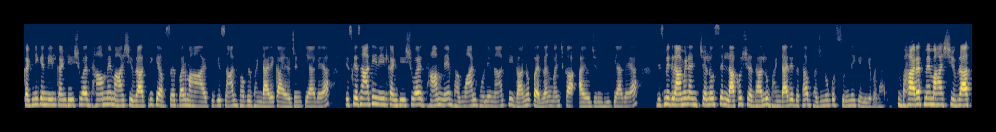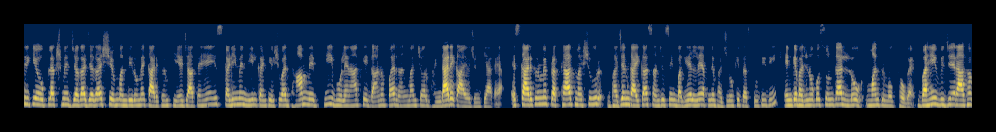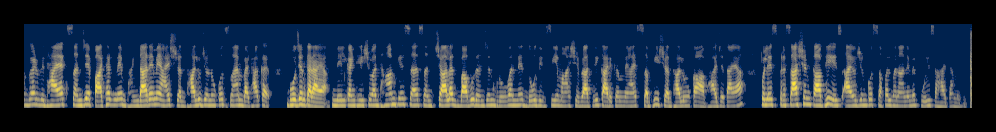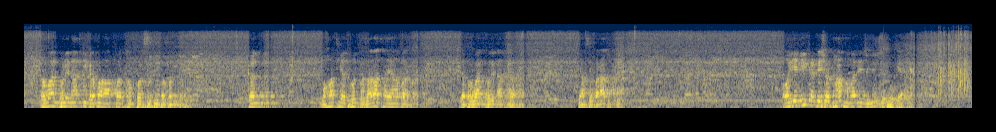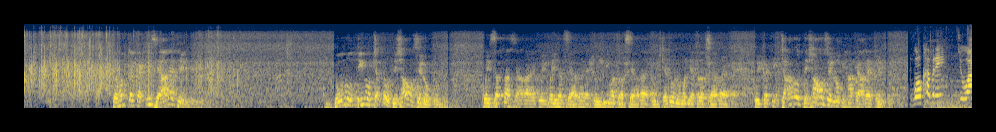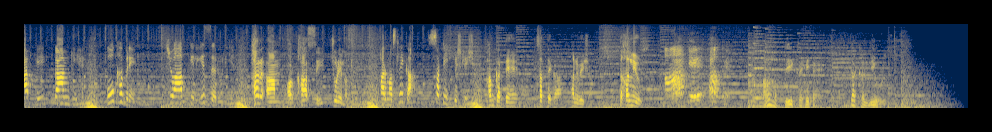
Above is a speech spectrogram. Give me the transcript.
कटनी के नीलकंठेश्वर धाम में महाशिवरात्रि के अवसर पर महाआरती के साथ भव्य भंडारे का आयोजन किया गया। इसके साथ ही नीलकंठेश्वर धाम में भगवान भोलेनाथ के गानों पर रंगमंच का आयोजन भी किया गया, जिसमें ग्रामीण अंचलों से लाखों श्रद्धालु भंडारे तथा भजनों को सुनने के लिए पधारे भारत में महाशिवरात्रि के उपलक्ष्य में जगह जगह शिव मंदिरों में कार्यक्रम किए जाते हैं। इस कड़ी में नीलकंठेश्वर धाम में भी भोलेनाथ के गानों पर रंगमंच और भंडारे का आयोजन किया गया। इस कार्यक्रम में प्रख्यात मशहूर भजन गायिका संजू सिंह बघेल ने अपने भजनों की प्रस्तुति दी। इनके भजनों को सुनकर लोग मंत्र हो गए। वहीं विजय राघवगढ़ विधायक संजय पाठक ने भंडारे में आए श्रद्धालु जनों को स्वयं बैठाकर भोजन कराया। नीलकंठेश्वर धाम के सह संचालक बाबू रंजन ग्रोवर ने दो दिवसीय महाशिवरात्रि कार्यक्रम में आए सभी श्रद्धालुओं का आभार जताया। पुलिस प्रशासन का भी इस आयोजन को सफल बनाने में पूरी सहायता मिली। भगवान भोलेनाथ की कृपा आप पर, हम पर, सभी पर बनी है। कल बहुत ही अद्भुत नज़ारा था यहाँ पर, जब भगवान भोलेनाथ का यहाँ से बारात उठी। और ये नीलकंठेश्वर धाम हमारे ज़िले में हो गया है। जब हम कल कटनी से आ रहे थे दोनों तीनों चारों दिशाओं से लोग कोई सत्ता से आ रहा है कोई मैहर से आ रहा है कोई रीवा तरफ़ से आ रहा है कोई शेडोल उमरिया तरफ़ से आ रहा है कोई कटी चारों दिशाओं से लोग यहाँ पे आ रहे थे। वो खबरें जो आपके काम की है वो खबरें जो आपके लिए ज़रूरी है। हर आम और खास से जुड़े मसले। हर मसले का सटीक विश्लेषण। हम करते हैं सत्य का अन्वेषण। दखल न्यूज़। आपके हक में। आप देख रहे हैं दखल न्यूज़।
